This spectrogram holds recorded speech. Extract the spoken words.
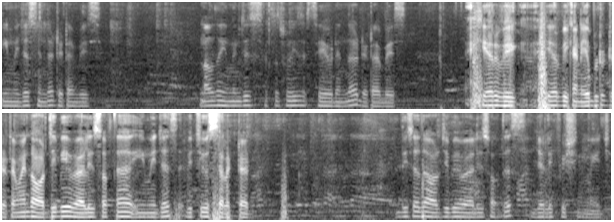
images in the database. Now the image is successfully saved in the database. Here we here we can able to determine the rgb values of the images which you selected. These are the rgb values of this jellyfish image.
